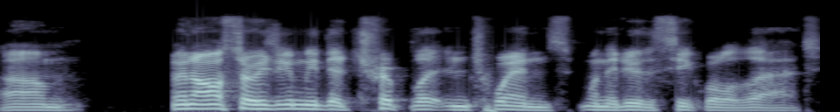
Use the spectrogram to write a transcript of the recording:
Um, and also he's gonna be the triplet and twins when they do the sequel of that.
